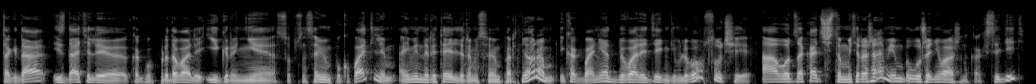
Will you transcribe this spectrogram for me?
тогда издатели как бы продавали игры не, собственно, самим покупателям, а именно ритейлерам и своим партнерам, и как бы они отбивали деньги в любом случае, а вот за качеством и тиражами им было уже не важно, как следить.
